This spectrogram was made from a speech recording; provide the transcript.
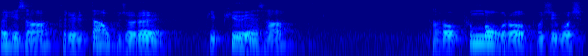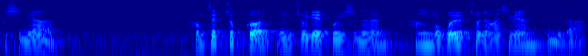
여기서 드릴 다운 구조를 BPU에서 바로 품목으로 보시고 싶으시면 검색 조건 왼쪽에 보이시는 항목을 조정하시면 됩니다.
